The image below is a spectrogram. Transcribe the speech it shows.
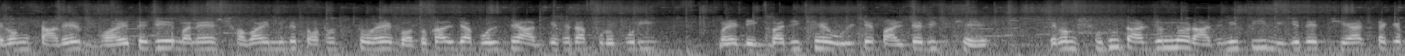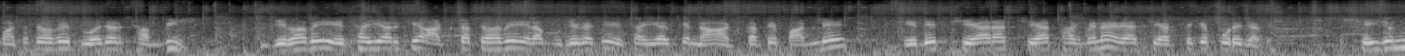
এবং তাদের ভয়েতে যে মানে সবাই মিলে তটস্থ হয়ে গতকাল যা বলছে, আজকে সেটা পুরোপুরি মানে ডিগবাজি খেয়ে উল্টে পাল্টে দিচ্ছে এবং শুধু তার জন্য রাজনীতি, নিজেদের চেয়ারটাকে বাঁচাতে হবে দু হাজার ছাব্বিশ। যেভাবে এসআইআর কে আটকাতে হবে, এরা বুঝে গেছে এসআইআর কে না আটকাতে পারলে এদের চেয়ার আর চেয়ার থাকবে না, এরা চেয়ার থেকে পড়ে যাবে। সেই জন্য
